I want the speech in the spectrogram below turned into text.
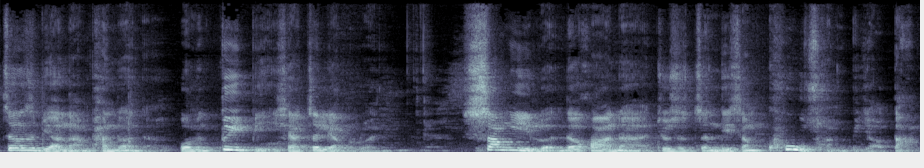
这个是比较难判断的。我们对比一下这两轮，上一轮的话呢，就是整体上库存比较大。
